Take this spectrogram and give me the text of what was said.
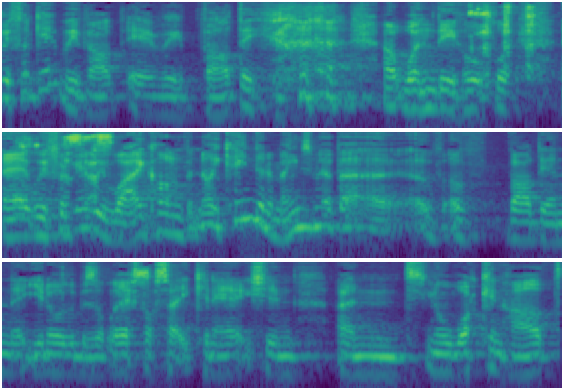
we forget with, uh, with Vardy at one day, hopefully. Uh, we forget with Waghorn, but no, he kind of reminds me a bit of, of Vardy that, you know, there was a Leicester City connection and, you know, working hard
